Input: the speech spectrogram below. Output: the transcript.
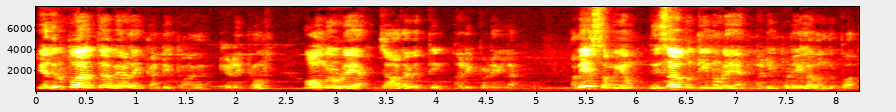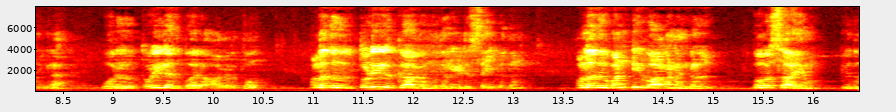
எதிர்பார்த்த வேலை கண்டிப்பாக கிடைக்கும். அவங்களுடைய ஜாதகத்தின் அடிப்படையில். அதே சமயம் திசாபுத்தியினுடைய அடிப்படையில் வந்து பார்த்திங்கன்னா ஒரு தொழிலதிபர் ஆகிறதும் அல்லது ஒரு தொழிலுக்காக முதலீடு செய்வதும் அல்லது வண்டி வாகனங்கள் விவசாயம் இது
